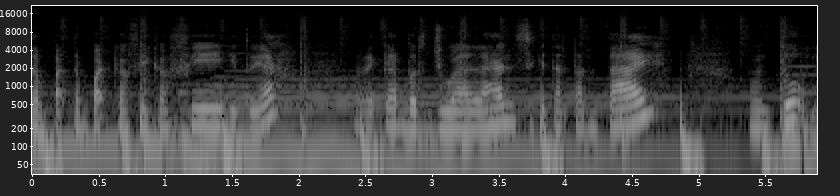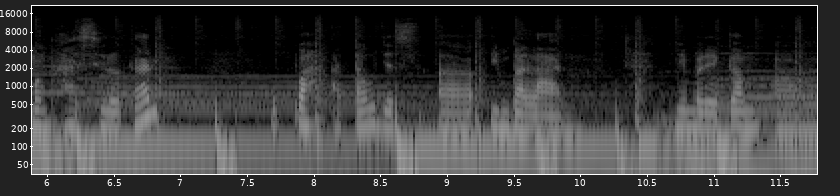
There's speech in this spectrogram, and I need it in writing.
tempat-tempat kafe-kafe gitu ya. Mereka berjualan sekitar pantai untuk menghasilkan upah atau jas, uh, imbalan. Jadi mereka uh,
